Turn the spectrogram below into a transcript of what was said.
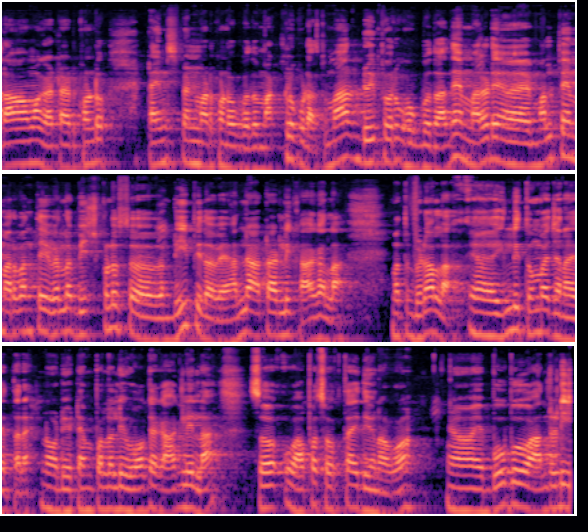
ಆರಾಮಾಗಿ ಆಟ ಆಡಿಕೊಂಡು ಟೈಮ್ ಸ್ಪೆಂಡ್ ಮಾಡ್ಕೊಂಡು ಹೋಗ್ಬೋದು. ಮಕ್ಕಳು ಕೂಡ ಸುಮಾರು ಡೀಪ್ವರೆಗೂ ಹೋಗ್ಬೋದು. ಅದೇ ಮರಡೆ, ಮಲ್ಪೆ, ಮರವಂತೆ ಇವೆಲ್ಲ ಬೀಚ್ಗಳು ಸ ಡೀಪ್ ಇದ್ದಾವೆ ಅಲ್ಲೇ ಆಟ ಆಡ್ಲಿಕ್ಕೆ ಆಗಲ್ಲ. ಮತ್ತು ಬಿಡೋಲ್ಲ. ಇಲ್ಲಿ ತುಂಬ ಜನ ಇರ್ತಾರೆ. ನೋಡಿ ಟೆಂಪಲಲ್ಲಿ ಹೋಗೋಕೆ ಆಗಲಿಲ್ಲ. ಸೊ ವಾಪಸ್ ಹೋಗ್ತಾ ಇದ್ದೀವಿ ನಾವು. ಬೂಬು ಆಲ್ರೆಡಿ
